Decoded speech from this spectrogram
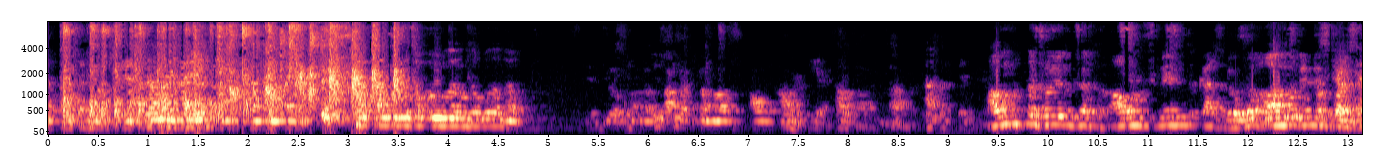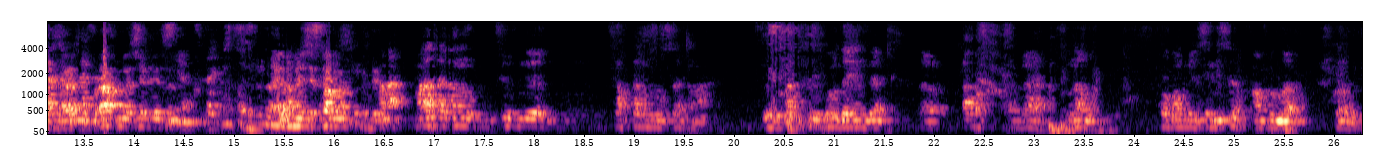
қоюларыңызға болады. Алып иә жойылып жатыр. Ауырып жіберілді қазір. Бірақ марат ағаның сөзіне сұрақтарыңыз болса жаңа. Онда енді мынау қоғам белсендісі абдулла шүкіров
